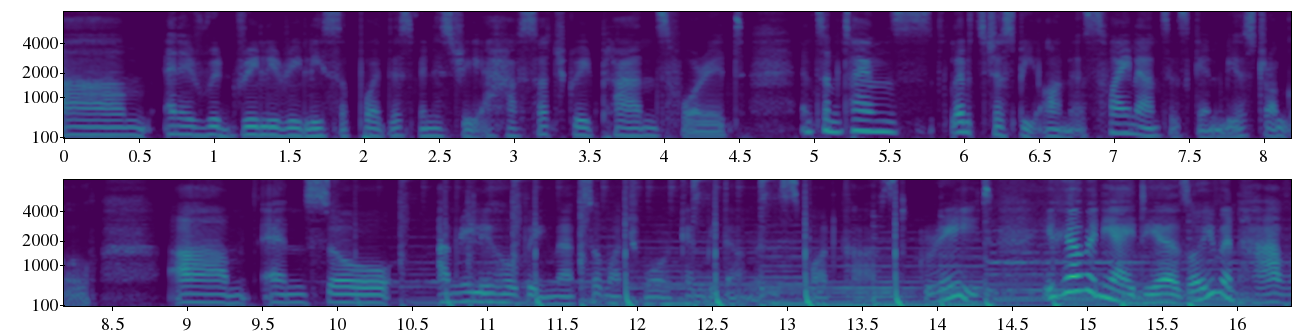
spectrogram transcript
Um, and it would really really support this ministry. I have such great plans for it. And sometimes let's just be honest finances can be a struggle um, and so I'm really hoping that so much more can be done with this podcast. Great. If you have any ideas or even have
